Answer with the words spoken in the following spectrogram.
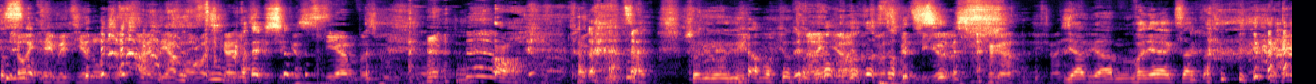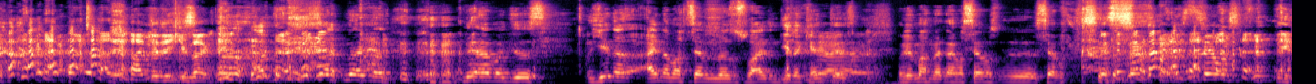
Leute imitieren uns. Alter, die haben auch was Geiles, Witziges. Die haben was Gutes. Ja. Oh, Entschuldigung, wir haben euch Nein, unterbrochen. ja, das was Witzigeres. Ich weiß Ja, wir haben, weil er gesagt hat, Hat er nicht gesagt. nein, Mann. Nee, einfach dieses, jeder, einer macht Seven vs. Wild und jeder kennt Ja, es. ja, ja. Und wir machen halt einfach Servus, äh, Servus. Servus dich.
